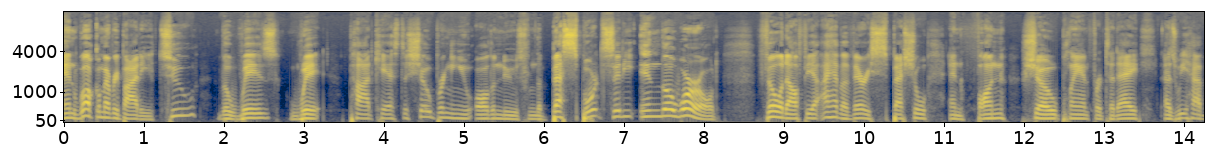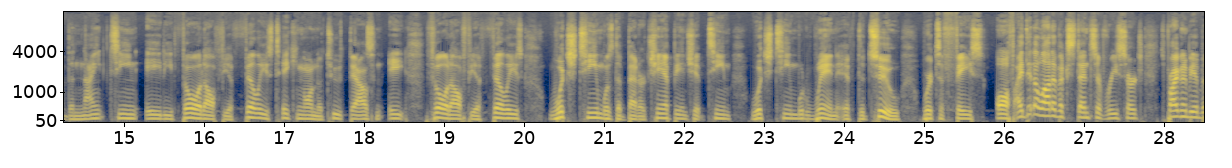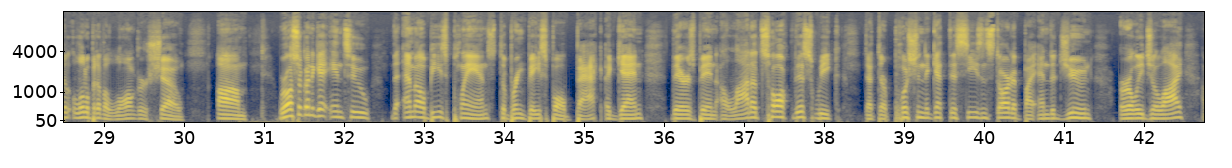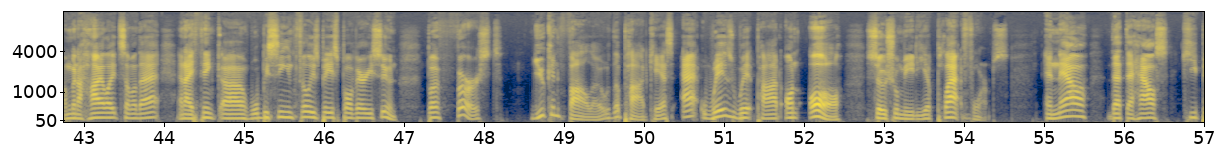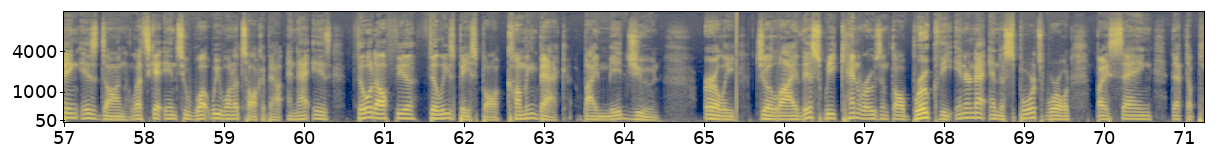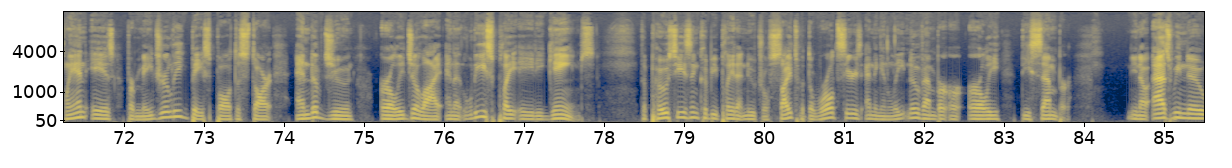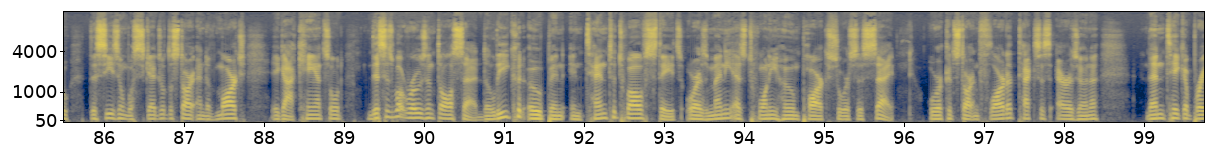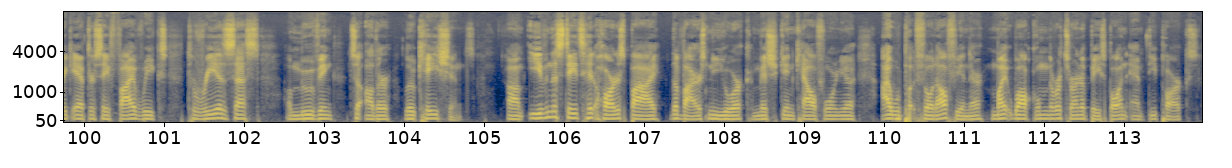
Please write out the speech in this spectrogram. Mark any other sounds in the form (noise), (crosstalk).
And welcome everybody to the Wiz Wit podcast, the show bringing you all the news from the best sports city in the world, Philadelphia. I have a very special and fun show planned for today as we have the 1980 Philadelphia Phillies taking on the 2008 Philadelphia Phillies. Which team was the better championship team? Which team would win if the two were to face off? I did a lot of extensive research. It's probably going to be a, bit, a little bit of a longer show. Um, we're also going to get into the MLB's plans to bring baseball back again. There's been a lot of talk this week that they're pushing to get this season started by end of June, early July. I'm going to highlight some of that, and I think uh, we'll be seeing Phillies baseball very soon. But first, you can follow the podcast at WizWitPod on all social media platforms. And now that the housekeeping is done, let's get into what we want to talk about, and that is Philadelphia Phillies baseball coming back by mid June, early July. This week, Ken Rosenthal broke the internet and the sports world by saying that the plan is for Major League Baseball to start end of June, early July, and at least play 80 games. The postseason could be played at neutral sites, with the World Series ending in late November or early December. You know, as we knew, the season was scheduled to start end of March. It got canceled. This is what Rosenthal said. The league could open in 10 to 12 states or as many as 20 home parks, sources say. Or it could start in Florida, Texas, Arizona, then take a break after, say, five weeks to reassess a moving to other locations. Um, even the states hit hardest by the virus, New York, Michigan, California, I would put Philadelphia in there, might welcome the return of baseball in empty parks,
